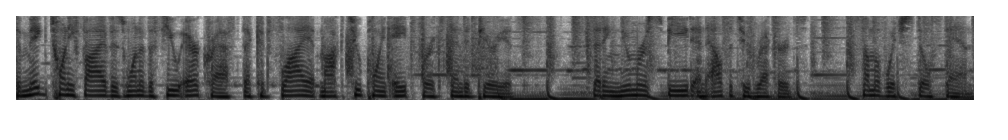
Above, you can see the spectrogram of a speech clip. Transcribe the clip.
The MiG-25 is one of the few aircraft that could fly at Mach 2.8 for extended periods, setting numerous speed and altitude records, some of which still stand.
